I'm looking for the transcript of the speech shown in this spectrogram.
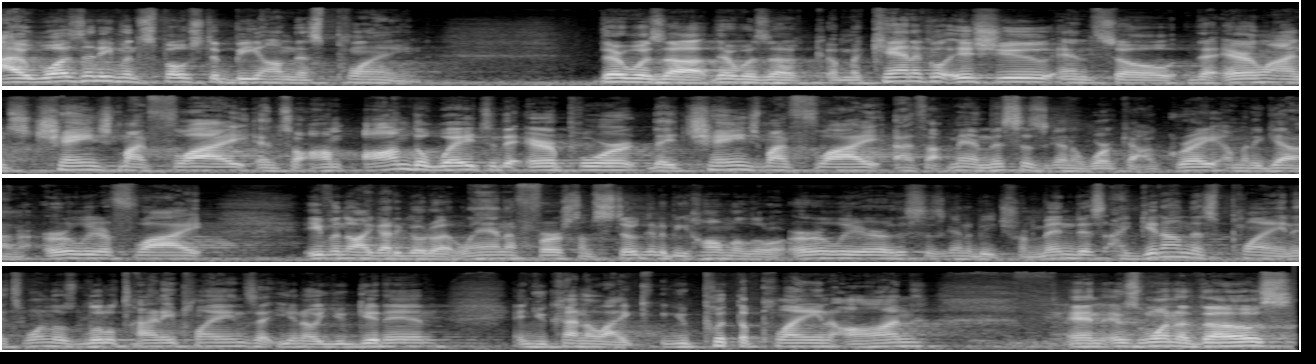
I wasn't even supposed to be on this plane there was a there was a, a, mechanical issue and so the airlines changed my flight and so i'm on the way to the airport they changed my flight i thought man this is going to work out great i'm going to get on an earlier flight even though I got to go to Atlanta first, I'm still going to be home a little earlier. This is going to be tremendous. I get on this plane. It's one of those little tiny planes that, you know, you get in and you kind of like, you put the plane on. And it was one of those.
